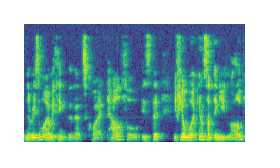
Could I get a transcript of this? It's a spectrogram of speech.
And the reason why we think that that's quite powerful is that if you're working on something you love,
